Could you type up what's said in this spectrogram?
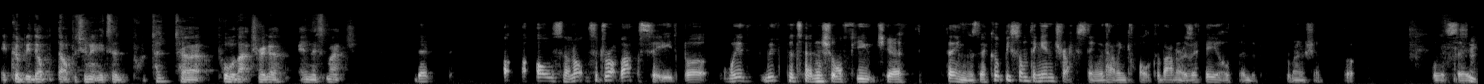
It could be the, the opportunity to, to to pull that trigger in this match. That also not to drop that seed, but with with potential future things, there could be something interesting with having Colt Cabana as a heel in the promotion. But we'll see.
